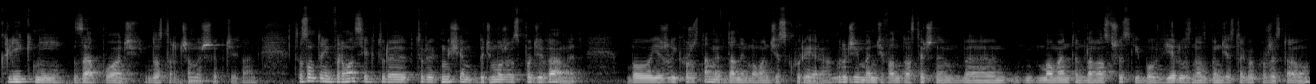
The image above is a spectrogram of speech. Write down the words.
Kliknij, zapłać, dostarczymy szybciej. Tak? To są te informacje, które, których my się być może spodziewamy, bo jeżeli korzystamy w danym momencie z kuriera, grudzień będzie fantastycznym e, momentem dla nas wszystkich, bo wielu z nas będzie z tego korzystało.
